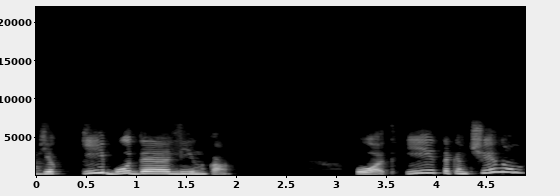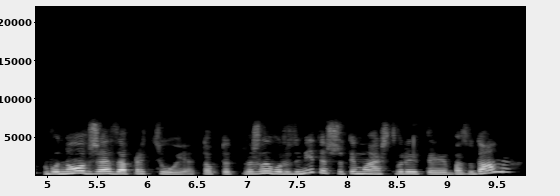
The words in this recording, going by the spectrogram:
в якій буде лінка. От, І таким чином воно вже запрацює. Тобто важливо розуміти, що ти маєш створити базу даних,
